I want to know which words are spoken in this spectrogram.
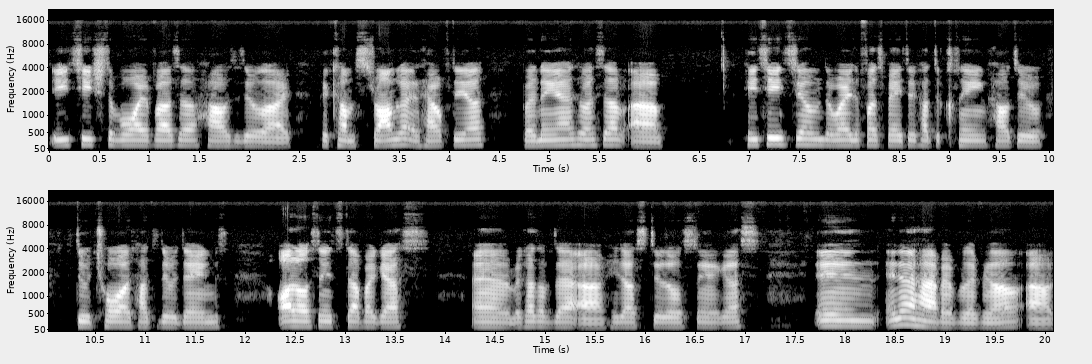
he teach the boy Vasa how to do like become stronger and healthier. But then after stuff, uh, he teach him the way the first basic, how to clean, how to do chores, how to do things, all those things stuff I guess. And because of that, uh, he does do those things I guess. And and that happened, believe you know, uh,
